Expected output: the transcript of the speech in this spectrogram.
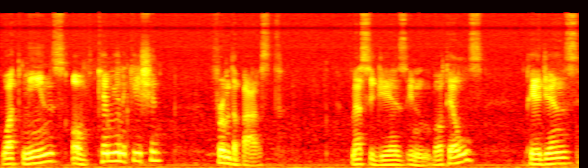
what means of communication from the past, messages in bottles, pigeons,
